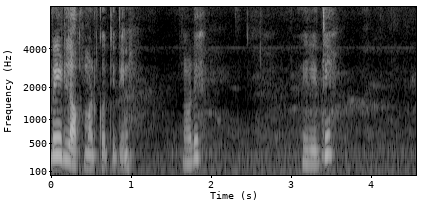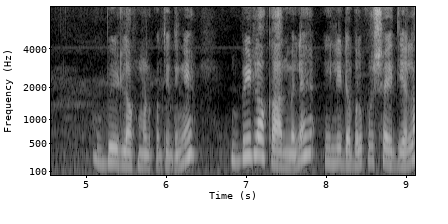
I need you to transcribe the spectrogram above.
ಬೀಡ್ ಲಾಕ್ ಮಾಡ್ಕೋತಿದ್ದೀನಿ. ನೋಡಿ, ಈ ರೀತಿ ಬೀಡ್ ಲಾಕ್ ಮಾಡ್ಕೋತಿದ್ದೀನಿ. ಬೀಡ್ ಲಾಕ್ ಆದಮೇಲೆ ಇಲ್ಲಿ ಡಬಲ್ ಕೃಷ ಇದೆಯಲ್ಲ,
